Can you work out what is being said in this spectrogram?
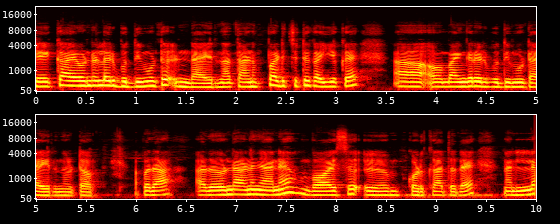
ഷേക്ക് ആയതുകൊണ്ടുള്ള ഒരു ബുദ്ധിമുട്ട് ഉണ്ടായിരുന്നു. ആ തണുപ്പടിച്ചിട്ട് കൈയൊക്കെ ഭയങ്കര ഒരു ബുദ്ധിമുട്ടായിരുന്നു കേട്ടോ അപ്പോൾ അതാ അതുകൊണ്ടാണ് ഞാൻ വോയിസ് കൊടുക്കാത്തത്. നല്ല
